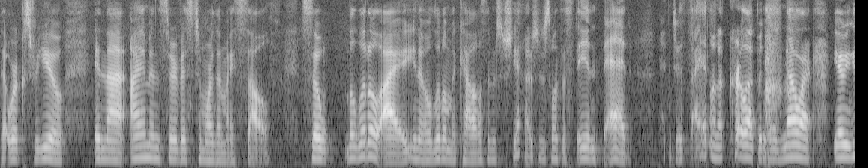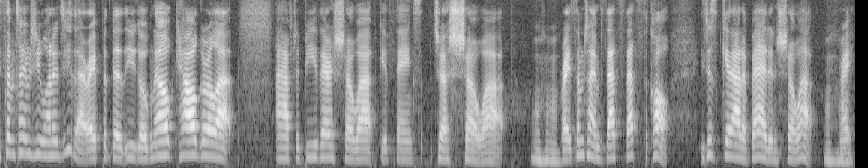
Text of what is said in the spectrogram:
that works for you in that i am in service to more than myself. So the little i you know little Mikkel, yeah she just wants to stay in bed and just I just want to curl up and go nowhere. You know, sometimes you want to do that, right? But then you go, no, cowgirl up. I have to be there, show up, give thanks, just show up, mm-hmm. right? Sometimes that's that's the call. You just get out of bed and show up, mm-hmm. right?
